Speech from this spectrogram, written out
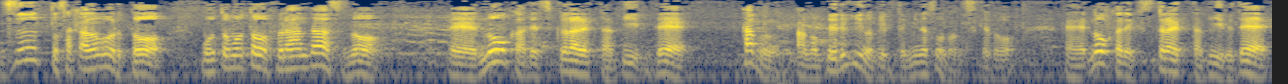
ずっと遡ると、もともとフランダースの、え、農家で作られたビールで、多分あのベルギーのビールってみんなそうなんですけど、え、農家で作られたビールで、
